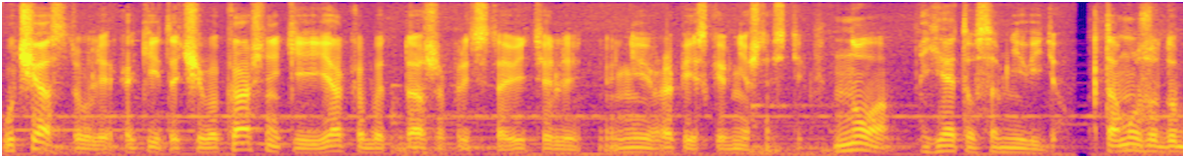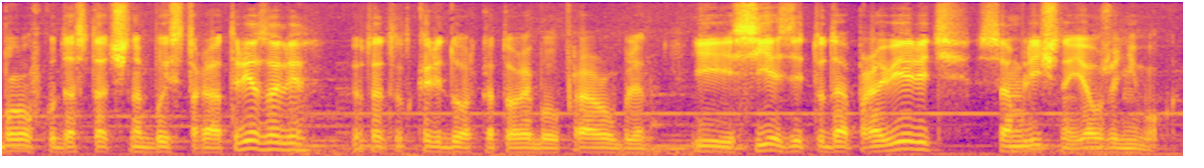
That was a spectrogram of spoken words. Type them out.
участвовали какие-то ЧВКшники якобы даже представители неевропейской внешности. Но я этого сам не видел. Тому же Дубровку достаточно быстро отрезали, вот этот коридор, который был прорублен. И съездить туда проверить сам лично я уже не мог.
